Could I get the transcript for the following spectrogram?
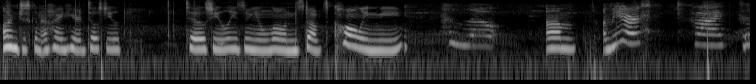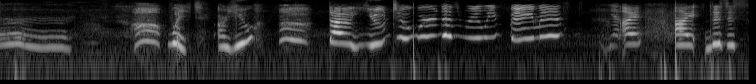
I'm just gonna hide here until she till she leaves me alone and stops calling me. Hello. Um, I'm here. Hi. Wait, are you the YouTuber that's really famous? Yeah. I, I, this is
